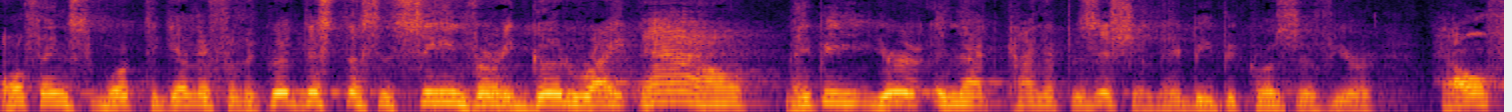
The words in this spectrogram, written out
all things work together for the good. This doesn't seem very good right now. Maybe you're in that kind of position. Maybe because of your health,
